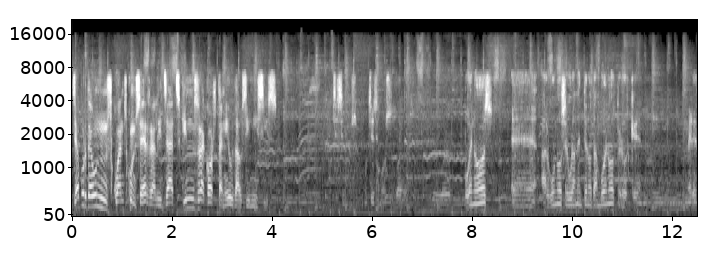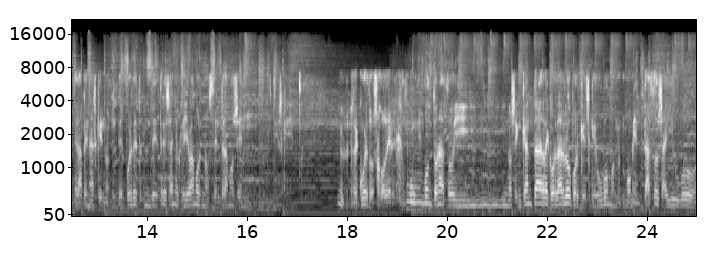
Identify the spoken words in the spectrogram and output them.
Ja porteu uns quants concerts realitzats. Quins records teniu dels inicis? Muchísimos, muchísimos. Buenos, eh, algunos seguramente no tan buenos, pero es que merece la pena. Es que después de, tres años que llevamos nos centramos en... hostia, es que... Recuerdos, joder, un montonazo y, nos encanta recordarlo porque es que hubo mom- momentazos ahí, hubo...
